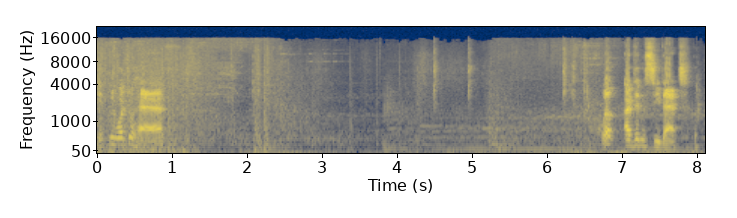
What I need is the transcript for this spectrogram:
Give me what you have. Well, I didn't see that.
